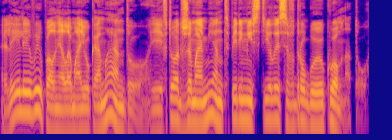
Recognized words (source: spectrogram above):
Лили выполнила мою команду и в тот же момент переместилась в другую комнату.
